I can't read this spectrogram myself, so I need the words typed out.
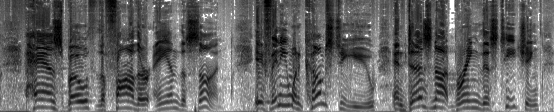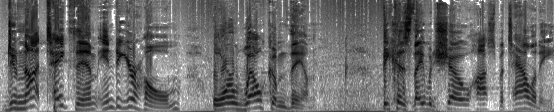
has both the Father and the Son. If anyone comes to you and does not bring this teaching, do not take them into your home or welcome them, because they would show hospitality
